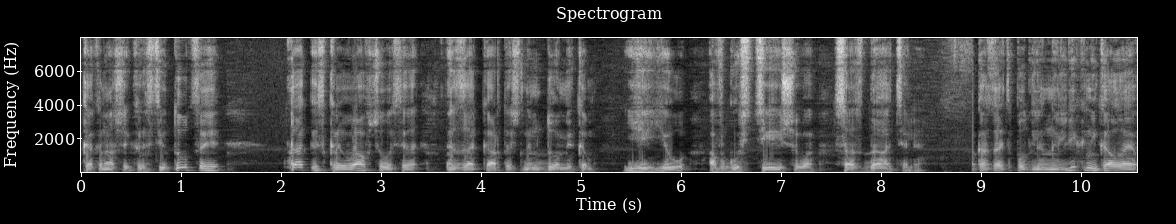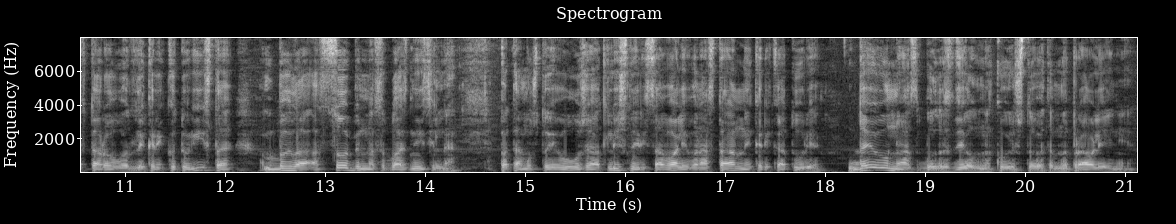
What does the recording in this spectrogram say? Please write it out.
как нашей Конституции, так и скрывавшегося за карточным домиком ее августейшего создателя. Показать подлинный лик Николая II для карикатуриста было особенно соблазнительно, потому что его уже отлично рисовали в иностранной карикатуре, да и у нас было сделано кое-что в этом направлении.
